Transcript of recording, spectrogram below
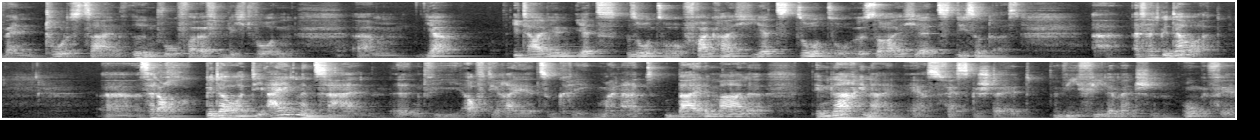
wenn Todeszahlen irgendwo veröffentlicht wurden, ähm, ja, Italien jetzt so und so, Frankreich jetzt so und so, Österreich jetzt dies und das. Äh, es hat gedauert. Äh, es hat auch gedauert, die eigenen Zahlen irgendwie auf die Reihe zu kriegen. Man hat beide Male im Nachhinein erst festgestellt, wie viele Menschen ungefähr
